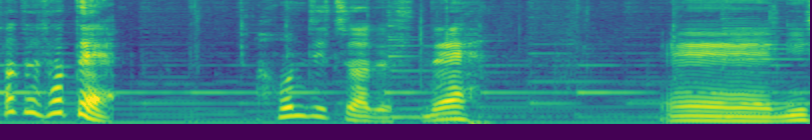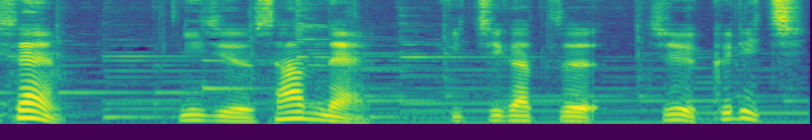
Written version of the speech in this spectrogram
さてさて、本日はですね、えー、2023年1月19日、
